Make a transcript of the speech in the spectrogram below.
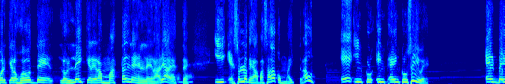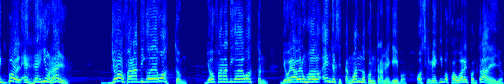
porque los juegos de los Lakers eran más tarde en el área este. Y eso es lo que ha pasado con Mike Trout. E, e inclusive, el béisbol es regional. Yo, fanático de Boston, yo, fanático de Boston, yo voy a ver un juego de los Angels si están jugando contra mi equipo o si mi equipo fue a jugar en contra de ellos.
